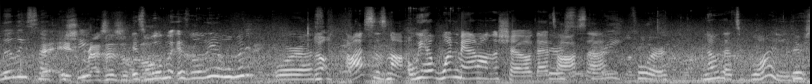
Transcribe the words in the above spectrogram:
Lily's not. That- Is it- she? Reza's a Is woman is Lily a woman? Or us? No, us is not. We have one man on the show. That's There's Asa. three, four. No, that's one. There's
